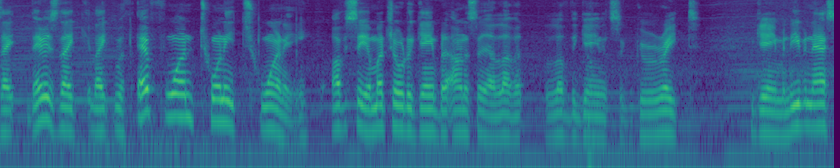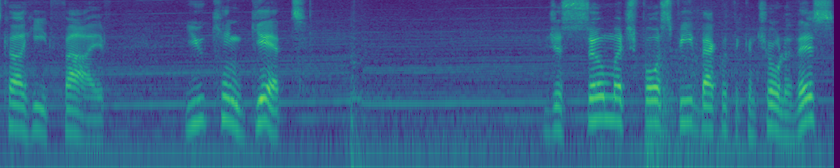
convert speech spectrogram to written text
Like there's like like with F1 2020, obviously a much older game, but honestly I love it. I love the game. It's a great game, and even NASCAR Heat 5, you can get just so much force feedback with the controller. This,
